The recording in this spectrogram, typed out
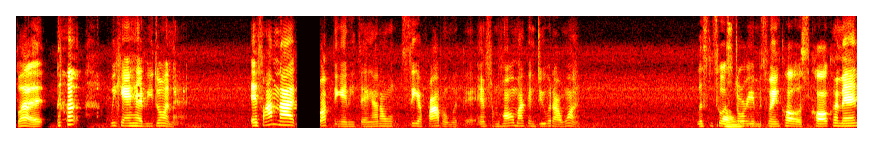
but we can't have you doing that. If I'm not interrupting anything, I don't see a problem with it. And from home, I can do what I want. Listen to a Oh. story in between calls. Call come in,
